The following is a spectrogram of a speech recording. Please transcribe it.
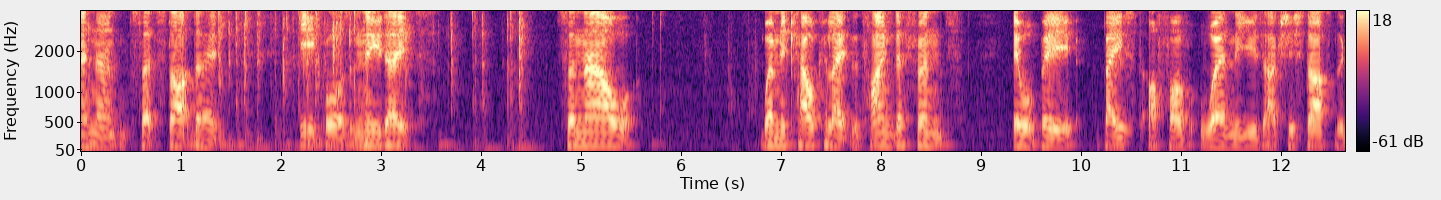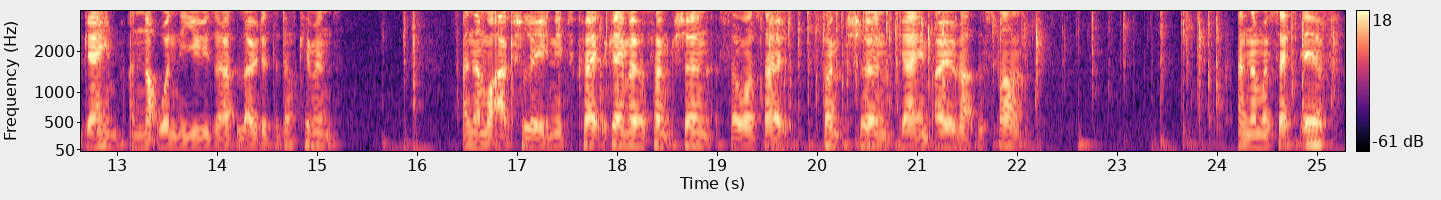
And then set start date equals new date. So now when we calculate the time difference, it will be based off of when the user actually started the game and not when the user loaded the document. And then we'll actually need to create the game over function. So we'll say function game over at the start. And then we'll say if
